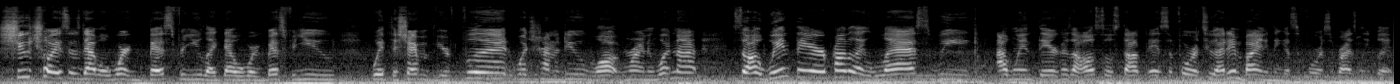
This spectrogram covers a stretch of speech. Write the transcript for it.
shoe choices that will work best for you, like that will work best for you with the shape of your foot, what you're trying to do, walk, run, and whatnot. So I went there probably like last week. I went there because I also stopped at Sephora too. I didn't buy anything at Sephora surprisingly, but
